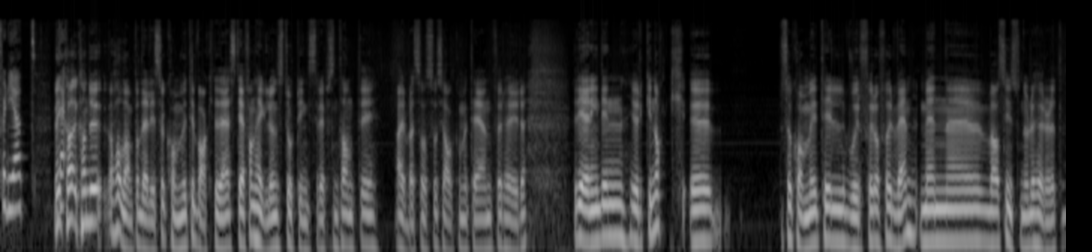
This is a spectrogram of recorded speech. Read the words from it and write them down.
Fordi at men kan, kan, du holde an på det, Lise, så kommer vi tilbake til det. Stefan Heggelund, stortingsrepresentant i arbeids- og sosialkomiteen for Høyre. Regjeringen din gjør ikke nok. Eh, så kommer vi til hvorfor og for hvem. Men eh, hva syns du når du hører dette?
